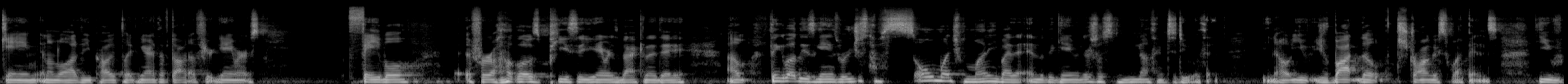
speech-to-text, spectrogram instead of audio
game. And a lot of you probably played Grand Theft Auto if you're gamers. Fable for all those PC gamers back in the day. Um, think about these games where you just have so much money by the end of the game and there's just nothing to do with it. You know, you, you've bought the strongest weapons. You've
